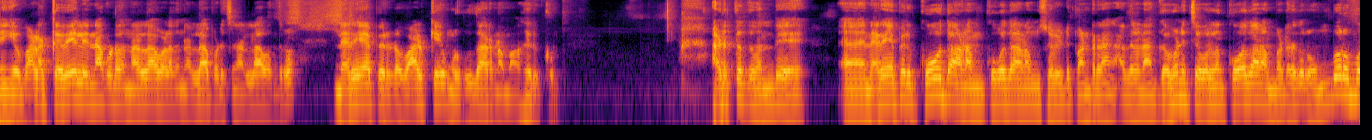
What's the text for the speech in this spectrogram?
நீங்கள் வளர்க்கவே இல்லைன்னா கூட அது நல்லா வளர்ந்து நல்லா படித்து நல்லா வந்துடும் நிறையா பேரோட வாழ்க்கை உங்களுக்கு உதாரணமாக இருக்கும். அடுத்தது வந்து நிறைய பேர் கோதானம் கோதானம்னு சொல்லிட்டு பண்ணுறாங்க அதில் நான் கவனித்தவரெல்லாம் கோதானம் பண்ணுறது ரொம்ப ரொம்ப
